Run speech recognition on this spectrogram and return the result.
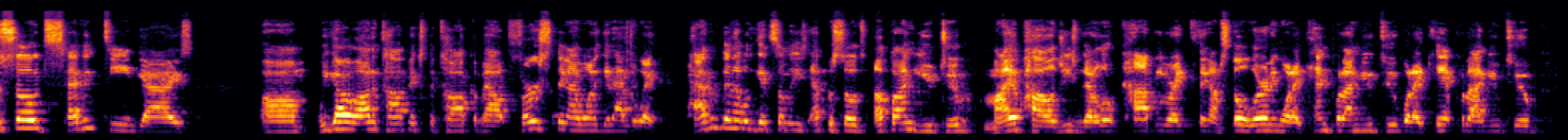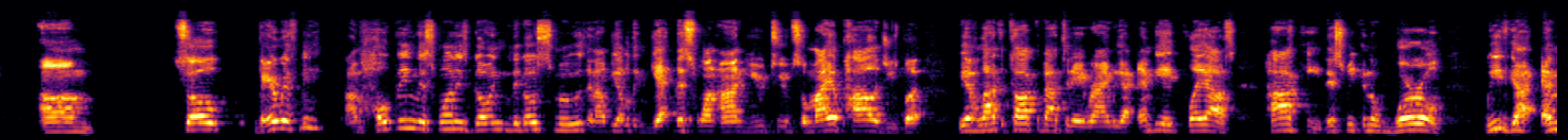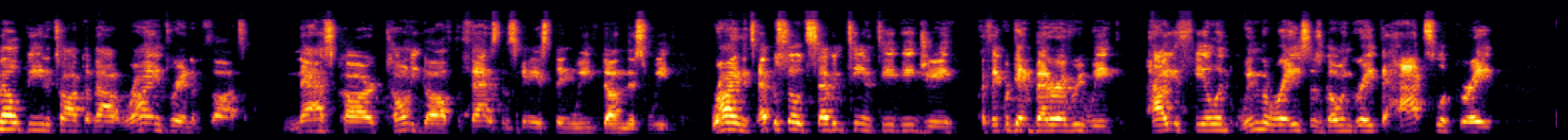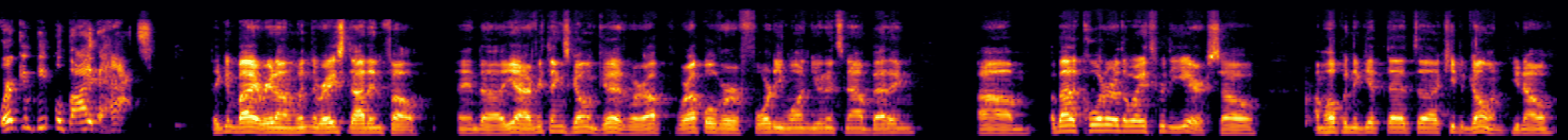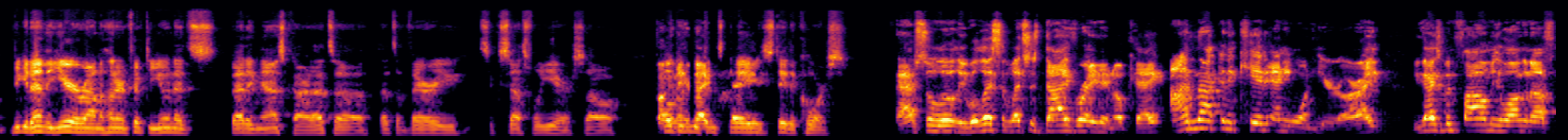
episode 17, guys. Um, we got a lot of topics to talk about. First thing I want to get out of the way. Haven't been able to get some of these episodes up on YouTube. My apologies. We got a little copyright thing. I'm still learning what I can put on YouTube, what I can't put on YouTube. Um, so bear with me. I'm hoping this one is going to go smooth and I'll be able to get this one on YouTube. So my apologies, but we have a lot to talk about today, Ryan. We got NBA playoffs, hockey, this week in the world. We've got MLB to talk about, Ryan's random thoughts, NASCAR, Tony Golf, the fattest and skinniest thing we've done this week. Ryan, it's episode 17 of TBG. I think we're getting better every week. How you feeling? Win the race is going great. The hats look great. Where can people buy the hats? They can buy it right on wintherace.info. And uh, yeah, everything's going good. We're up. We're up over 41 units now betting. Um, about a quarter of the way through the year. So I'm hoping to get that, uh, keep it going. You know, if you could end the year around 150 units betting NASCAR, that's a that's a very successful year. So Fucking hoping we right. can stay stay the course. Absolutely. Well, listen, let's just dive right in, okay? I'm not going to kid anyone here, all right? You guys have been following me long enough.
